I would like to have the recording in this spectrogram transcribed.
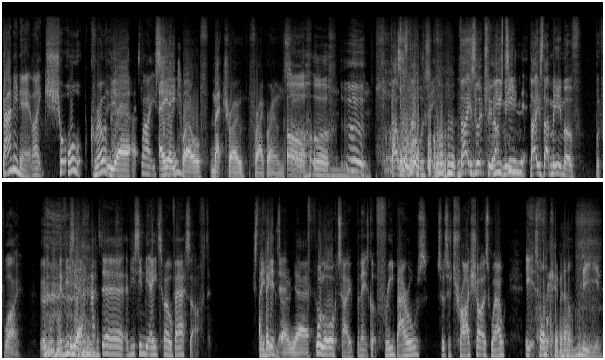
banning it? Like, shut up, grow up. yeah. It's like it's AA twelve Metro frag rounds. oh, oh, ugh. that was that was that is literally Have that meme. seen- That is that meme of. But why? Have you seen Yeah. that? Uh, have you seen the A12 airsoft? 'Cause They I think did so. it Yeah. full auto, but then it's got three barrels, so it's a try shot as well. It's Fucking hell. mean.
